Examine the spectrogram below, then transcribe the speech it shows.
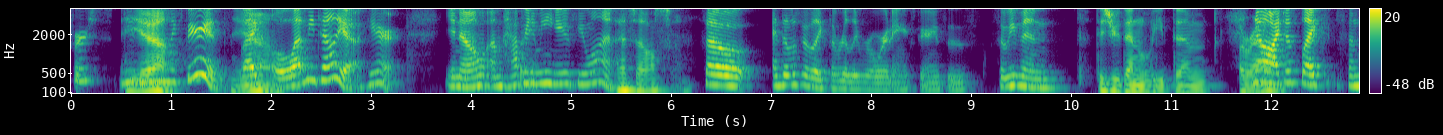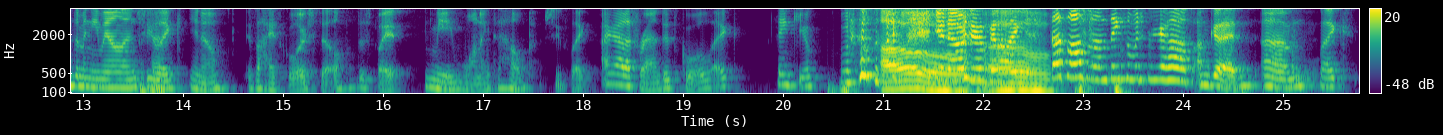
first museum Yeah. experience. Like, Yeah. let me tell you, here. You know, I'm happy to meet you if you want. That's awesome. So and those are like the really rewarding experiences. So even Did you then lead them around? no, I just like sent them an email and she Okay. like, you know, is a high schooler still, despite me wanting to help. She's like, I got a friend, it's cool. Like, thank you. Oh, you know, she was gonna oh. like, That's awesome, thanks so much for your help. I'm good. Um, like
